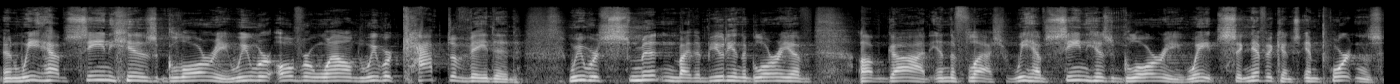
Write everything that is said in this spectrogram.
and we have seen his glory. We were overwhelmed. We were captivated. We were smitten by the beauty and the glory of, of God in the flesh. We have seen his glory, weight, significance, importance,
